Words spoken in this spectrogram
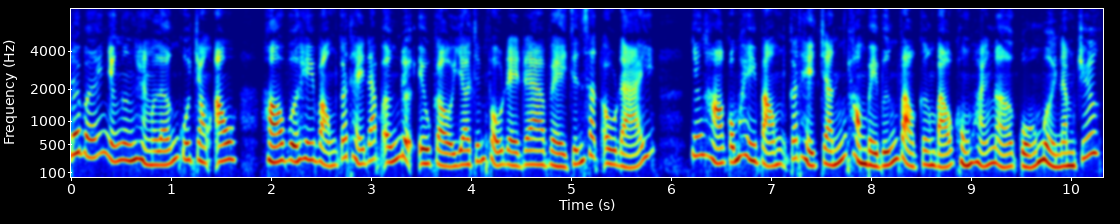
Đối với những ngân hàng lớn của châu Âu, họ vừa hy vọng có thể đáp ứng được yêu cầu do chính phủ đề ra về chính sách ưu đãi, nhưng họ cũng hy vọng có thể tránh không bị vướng vào cơn bão khủng hoảng nợ của 10 năm trước.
